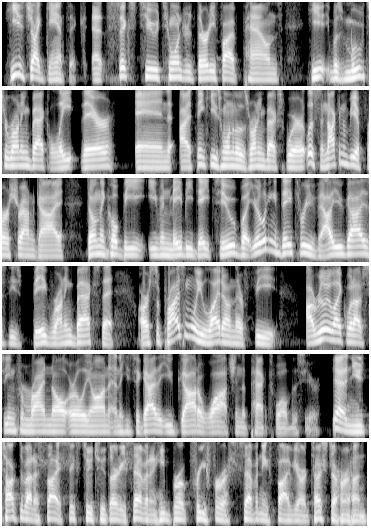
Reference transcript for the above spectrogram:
He's gigantic at 6'2, 235 pounds. He was moved to running back late there. And I think he's one of those running backs where, listen, not going to be a first round guy. Don't think he'll be even maybe day two, but you're looking at day three value guys, these big running backs that are surprisingly light on their feet. I really like what I've seen from Ryan Nall early on, and he's a guy that you got to watch in the Pac 12 this year. Yeah, and you talked about his size, 6'2, 237, and he broke free for a 75 yard touchdown run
